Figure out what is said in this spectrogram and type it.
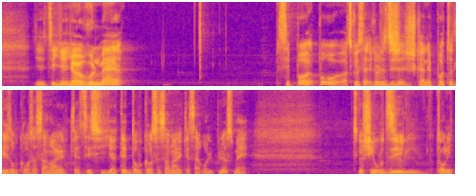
y, tu il y a un roulement. C'est pas, pas. En tout cas, c'est- comme je dis, je, je connais pas tous les autres concessionnaires. s'il y a peut-être d'autres concessionnaires que ça roule plus, mais. En tout cas, chez Audi, on est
